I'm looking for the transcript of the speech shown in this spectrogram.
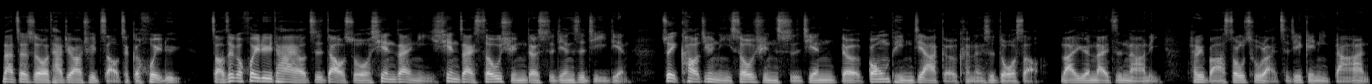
那这时候他就要去找这个汇率，找这个汇率，他还要知道说，现在你现在搜寻的时间是几点？最靠近你搜寻时间的公平价格可能是多少？来源来自哪里？他就把它搜出来，直接给你答案。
